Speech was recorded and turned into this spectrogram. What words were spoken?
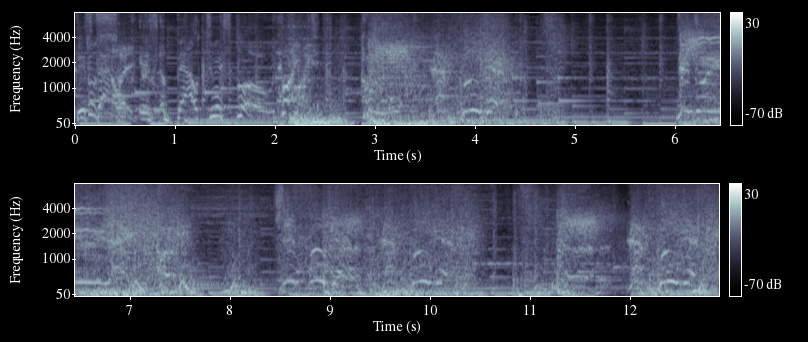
This battle sake. is about to explode. Fight! Shifuga! Shifuga! Shifuga!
